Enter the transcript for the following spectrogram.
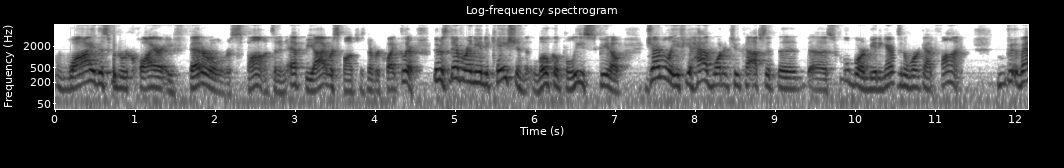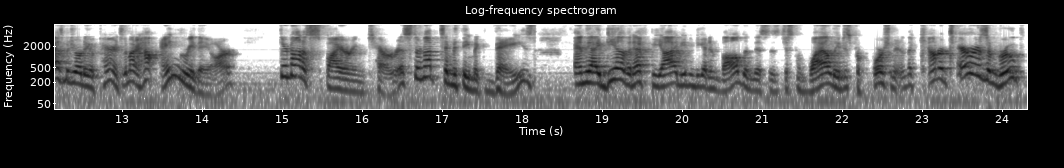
why this would require a federal response and an FBI response was never quite clear. There was never any indication that local police, you know, generally, if you have one or two cops at the uh, school board meeting, everything's going to work out fine. The vast majority of parents, no matter how angry they are, they're not aspiring terrorists. They're not Timothy McVeighs. And the idea of an FBI needing to get involved in this is just wildly disproportionate. And the counterterrorism group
